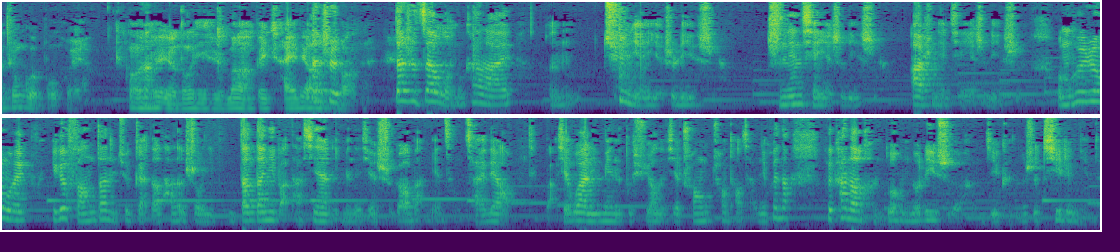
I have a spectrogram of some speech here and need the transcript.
中国不会啊，我这有东西是慢慢被拆掉的但是状态。但是在我们看来，嗯，去年也是历史，十年前也是历史，二十年前也是历史。我们会认为，一个房，当你去改造它的时候，你当当你把它现在里面的一些石膏板面层拆掉，把一些外立面的不需要的一些窗窗套拆，你会呢会看到很多很多历史的痕迹，可能是七零年代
